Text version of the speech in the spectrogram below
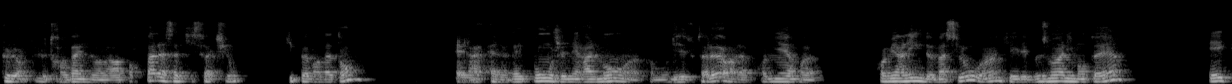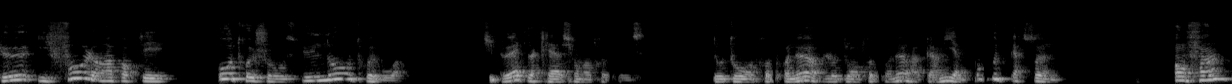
que le travail ne leur apporte pas la satisfaction qu'ils peuvent en attendre. Elle, elle, répond généralement, euh, comme on disait tout à l'heure, à la première première ligne de Maslow, hein, qui est les besoins alimentaires, et qu'il faut leur apporter autre chose, une autre voie, qui peut être la création d'entreprise. D'auto-entrepreneur, l'auto-entrepreneur a permis à beaucoup de personnes, enfin,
